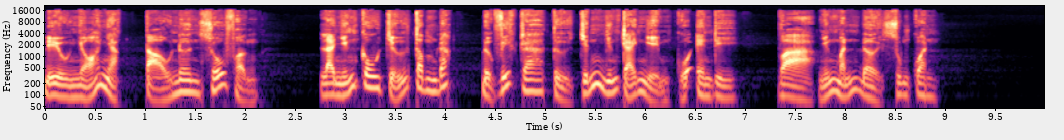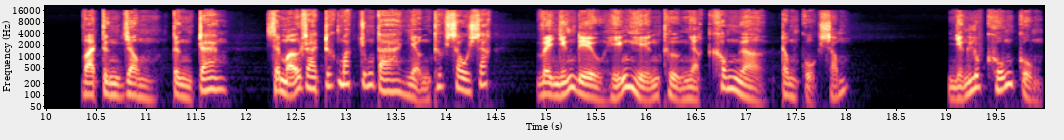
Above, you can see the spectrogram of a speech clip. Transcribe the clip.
Điều nhỏ nhặt tạo nên số phận là những câu chữ tâm đắc được viết ra từ chính những trải nghiệm của Andy và những mảnh đời xung quanh. Và từng dòng, từng trang sẽ mở ra trước mắt chúng ta nhận thức sâu sắc về những điều hiển hiện thường nhật không ngờ trong cuộc sống. Những lúc khốn cùng,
